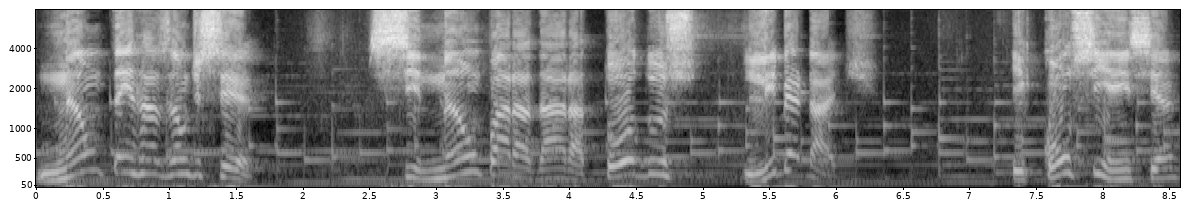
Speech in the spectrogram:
não tem razão de ser, senão para dar a todos liberdade e consciência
